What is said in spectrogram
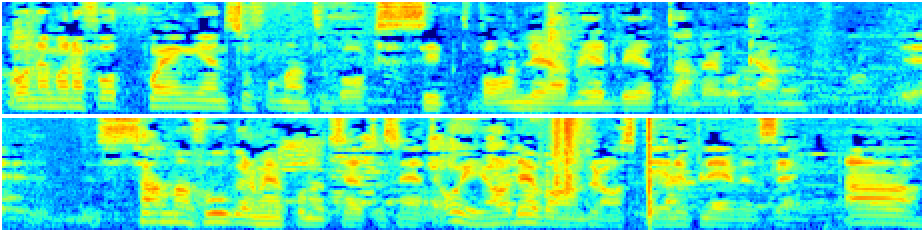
Och när man har fått poängen så får man tillbaks sitt vanliga medvetande och kan eh, sammanfoga de här på något sätt och säga att oj, ja det var en bra spelupplevelse. Ah,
